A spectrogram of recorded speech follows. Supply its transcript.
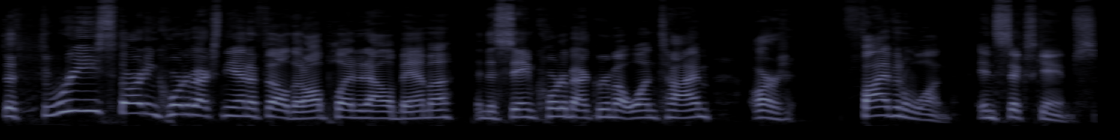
the three starting quarterbacks in the NFL that all played at Alabama in the same quarterback room at one time are five and one in six games.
